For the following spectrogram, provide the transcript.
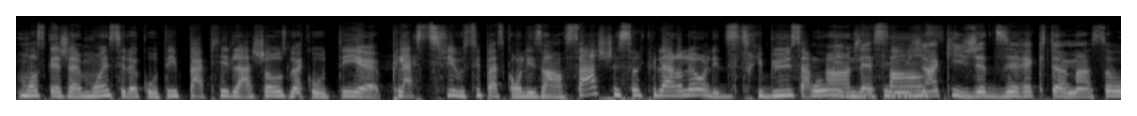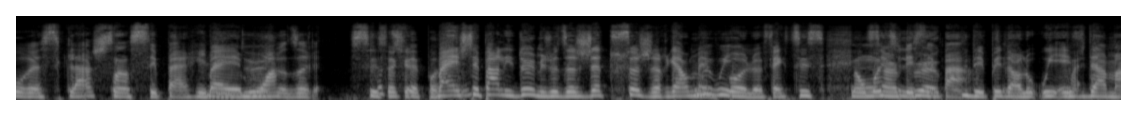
moi, ce que j'aime moins, c'est le côté papier de la chose, le côté euh, plastifié aussi, parce qu'on les ensache, ces circulaires-là, on les distribue, ça prend de l'essence. Les gens qui jettent directement ça au recyclage sans séparer ben, les deux, moi. je veux dire, C'est ça tu que. fais pas ben, ça. je sépare les deux, mais je veux dire, je jette tout ça, je regarde même oui. pas, là. Fait que, Mais au moins, c'est un tu les peu un coup d'épée dans l'eau. Oui, Ouais. évidemment.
